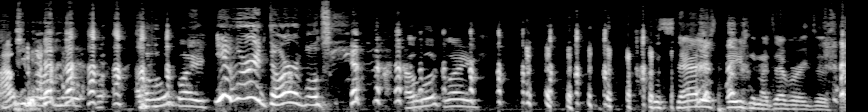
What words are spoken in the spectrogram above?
how you? I look like You were adorable. Tim. I look like the saddest Asian that's ever existed.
